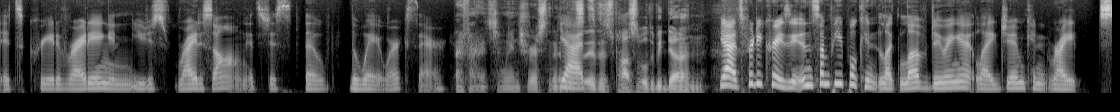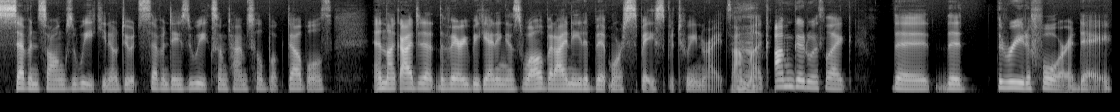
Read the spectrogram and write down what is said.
it's creative writing and you just write a song it's just the the way it works there I find it so interesting that Yeah, it's, it's- that it's possible to be done. yeah it's pretty crazy and some people can like love doing it like jim can write seven songs a week you know do it seven days a week sometimes he'll book doubles and like i did at the very beginning as well but i need a bit more space between writes i'm Yeah. like i'm good with like the the three to four a day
